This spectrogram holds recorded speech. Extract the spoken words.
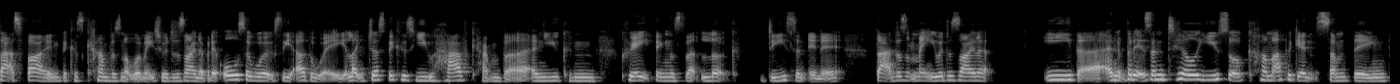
that's fine because Canva's not what makes you a designer, but it also works the other way. Like just because you have Canva and you can create things that look decent in it, that doesn't make you a designer either. And but it's until you sort of come up against something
